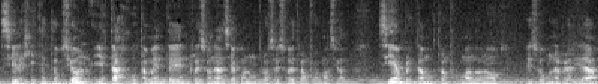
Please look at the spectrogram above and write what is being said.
si elegiste esta opción y estás justamente en resonancia con un proceso de transformación. Siempre estamos transformándonos, eso es una realidad.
